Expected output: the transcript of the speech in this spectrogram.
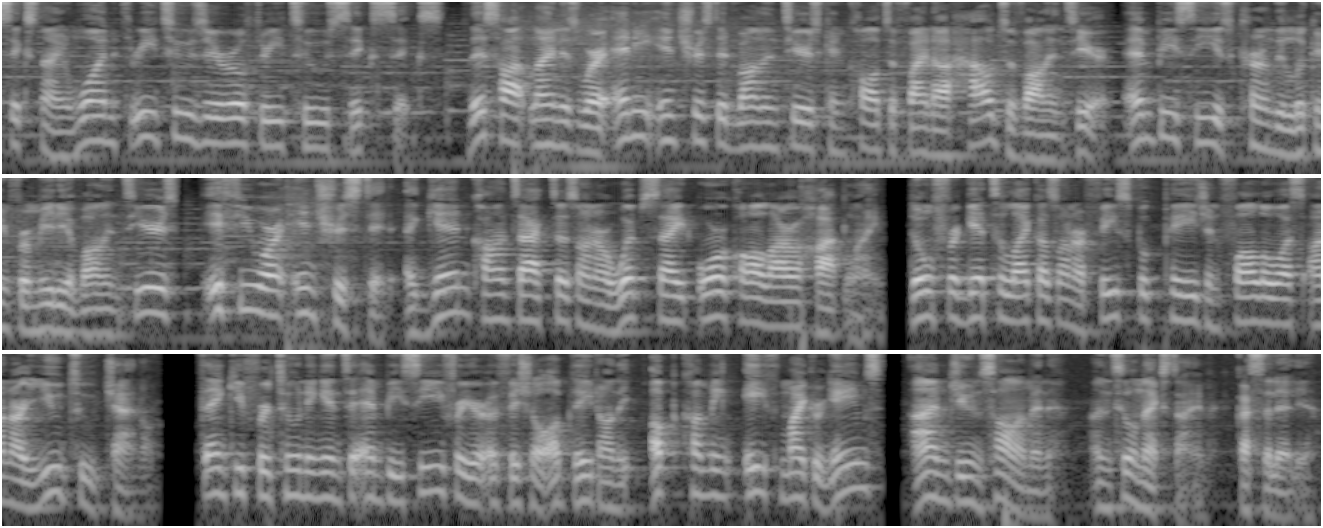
691-320-3266. This hotline is where any interested volunteers can call to find out how to volunteer. MBC is currently looking for media volunteers. If you are interested, again contact us on our website or call our hotline. Don't forget to like us on our Facebook page and follow us on our YouTube channel. Thank you for tuning in to MBC for your official update on the upcoming 8th Micro Games. I'm June Solomon. Until next time, Kaselehlie.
